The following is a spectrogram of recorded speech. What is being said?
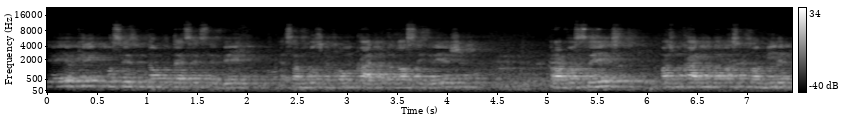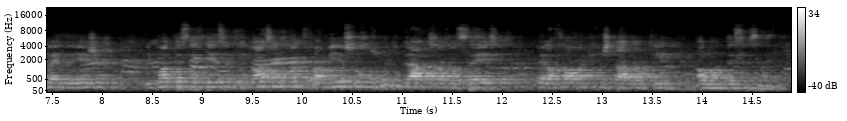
E aí eu queria que vocês então pudessem receber essa música com um carinho da nossa igreja, para vocês, mas um carinho da nossa família para a igreja. E pode ter certeza que nós, enquanto família, somos muito gratos a vocês pela forma que nos tratam aqui ao longo desses anos.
